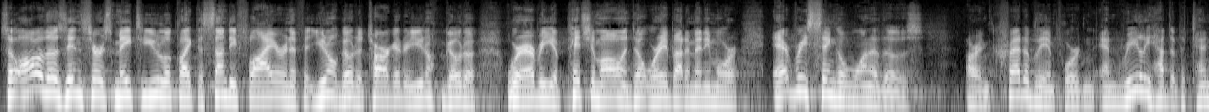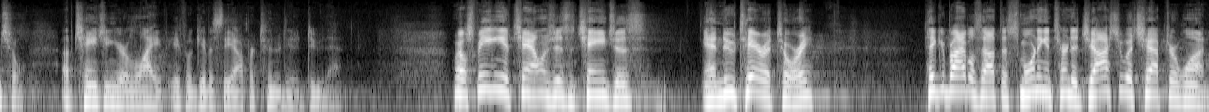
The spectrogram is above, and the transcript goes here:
So, all of those inserts may to you look like the Sunday flyer, and if you don't go to Target or you don't go to wherever, you pitch them all and don't worry about them anymore. Every single one of those are incredibly important and really have the potential of changing your life if you'll give us the opportunity to do that. Well, speaking of challenges and changes and new territory, take your Bibles out this morning and turn to Joshua chapter 1.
